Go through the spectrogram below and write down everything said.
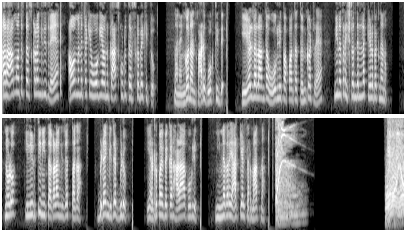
ಆ ರಾಮ ಹತ್ರ ತರ್ಸ್ಕೊಳಂಗಿದ್ರೆ ಅವನ ಮನೆ ತಕ್ಕೆ ಹೋಗಿ ಅವ್ನ ಕಾಸು ಕೊಟ್ಟು ತರ್ಸ್ಕೋಬೇಕಿತ್ತು. ನಾನು ಹೆಂಗೋ ನನ್ನ ಪಾಡಿಗೆ ಹೋಗ್ತಿದ್ದೆ. ಹೇಳ್ದಲ್ಲ ಅಂತ ಹೋಗ್ಲಿ ಪಾಪ ಅಂತ ತಂದ್ಕೊಟ್ರೆ ನಿನ್ನ ಹತ್ರ ಇಷ್ಟೊಂದೆಲ್ಲ ಕೇಳ್ಬೇಕು ನಾನು. ನೋಡು, ಇಲ್ಲಿ ಇಡ್ತೀನಿ ತಗೊಳಂಗಿದ್ರೆ ತಗ. ಬಿಡಂಗಿದ್ರೆ ಬಿಡು. ಎರಡು ರೂಪಾಯಿ ಬೇಕಾದ್ರೆ ಹಾಳಾಗೋಗ್ಲಿ ನಿನ್ನ ಹತ್ರ ಯಾರು ಕೇಳ್ತಾರೆ ಮಾತ್ನ? ಹೋಗ್ ಹೋಗ್ ಹೋಗು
